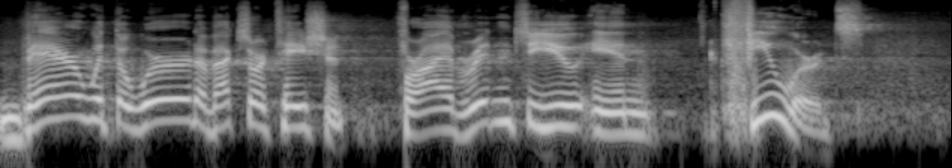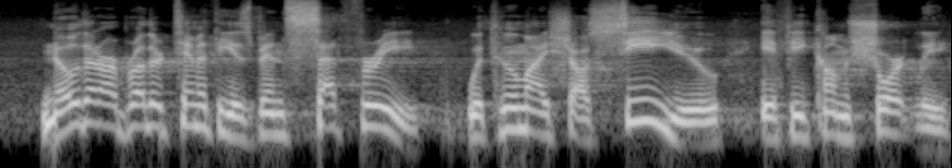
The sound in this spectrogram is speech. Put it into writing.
bear with the word of exhortation, for I have written to you in Few words. Know that our brother Timothy has been set free, with whom I shall see you if he comes shortly.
